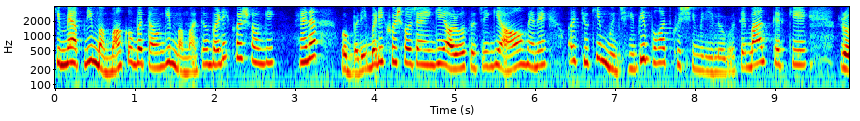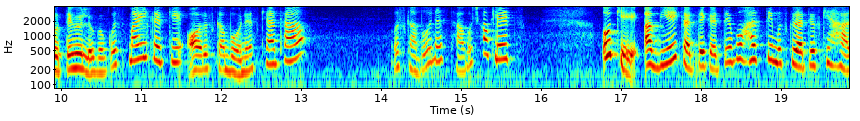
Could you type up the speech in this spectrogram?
कि मैं अपनी मम्मा को बताऊँगी, मम्मा तो बड़ी खुश होंगी। है ना? वो बड़ी बड़ी खुश हो जाएँगी और वो सोचेंगी, आओ मैंने और क्योंकि मुझे भी बहुत खुशी मिली लोगों से बात करके, रोते हुए लोगों को स्माइल करके और उसका बोनस क्या था? उसका बोनस था वो चॉकलेट्स ओके अब ये करते करते वो हंसती मुस्कुराती उसके हाथ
